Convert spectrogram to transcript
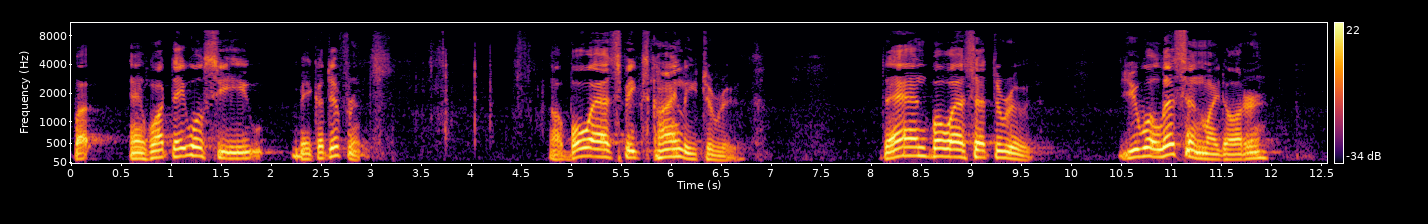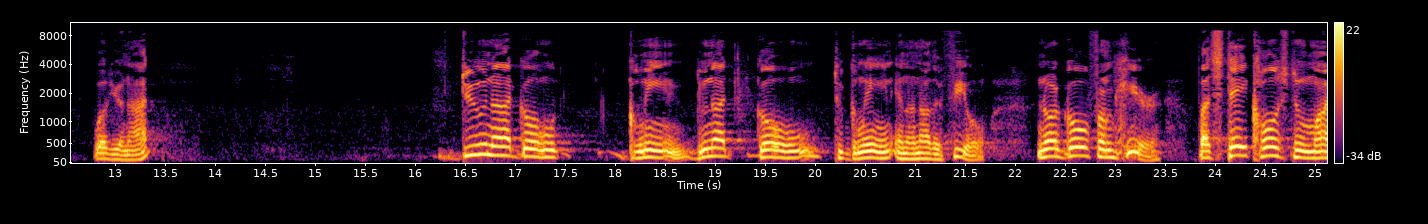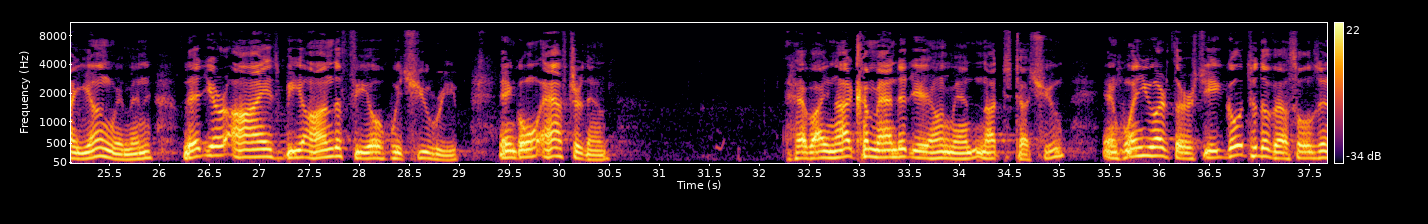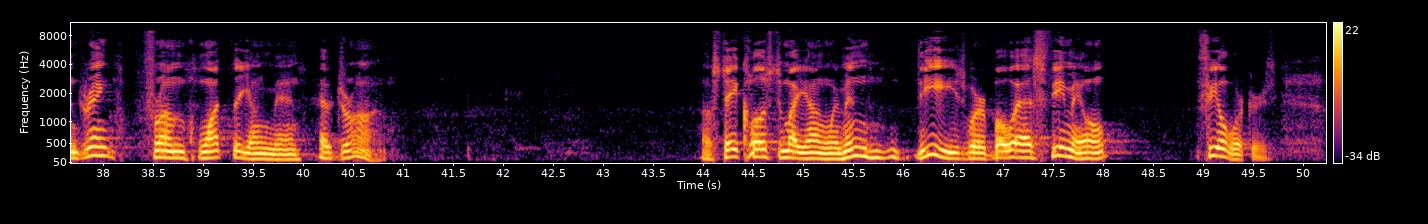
but, and what they will see make a difference. Now, Boaz speaks kindly to Ruth. Then Boaz said to Ruth, You will listen, my daughter, will you not? Do not go glean, do not go to glean in another field, nor go from here but stay close to my young women. Let your eyes be on the field which you reap, and go after them. Have I not commanded your young men not to touch you? And when you are thirsty, go to the vessels and drink from what the young men have drawn. Now stay close to my young women. These were Boaz female field workers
